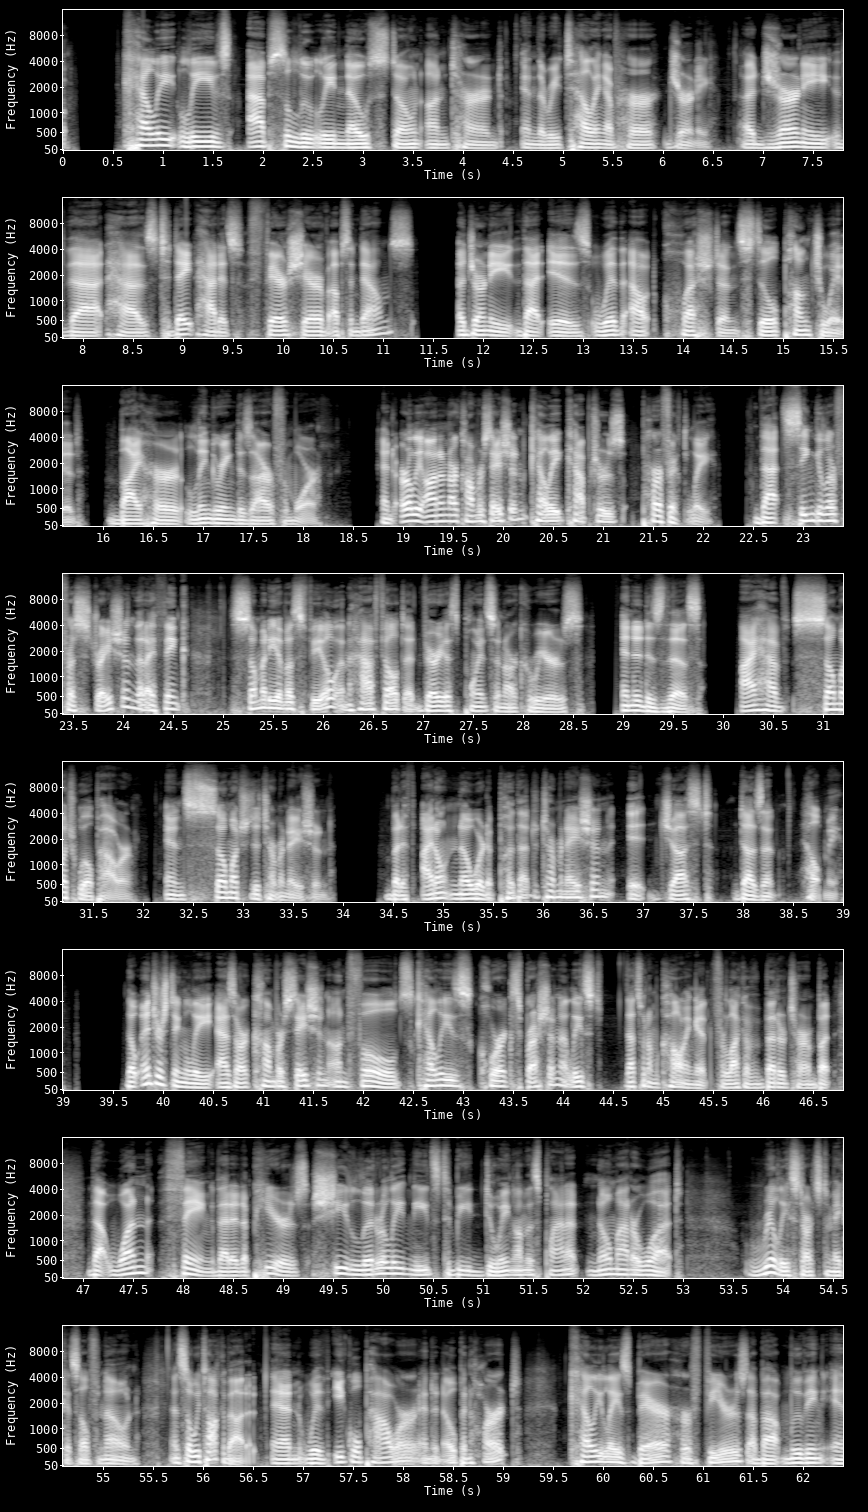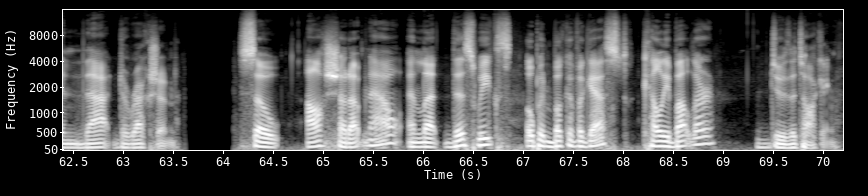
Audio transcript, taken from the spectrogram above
Kelly leaves absolutely no stone unturned in the retelling of her journey. A journey that has to date had its fair share of ups and downs, a journey that is without question still punctuated by her lingering desire for more. And early on in our conversation, Kelly captures perfectly that singular frustration that I think so many of us feel and have felt at various points in our careers. And it is this I have so much willpower and so much determination. But if I don't know where to put that determination, it just doesn't help me. Though interestingly, as our conversation unfolds, Kelly's core expression, at least that's what I'm calling it for lack of a better term, but that one thing that it appears she literally needs to be doing on this planet, no matter what, really starts to make itself known. And so we talk about it. And with equal power and an open heart, Kelly lays bare her fears about moving in that direction. So I'll shut up now and let this week's open book of a guest, Kelly Butler, do the talking.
